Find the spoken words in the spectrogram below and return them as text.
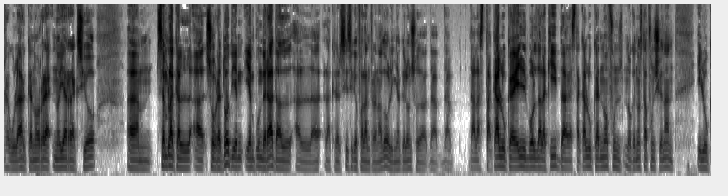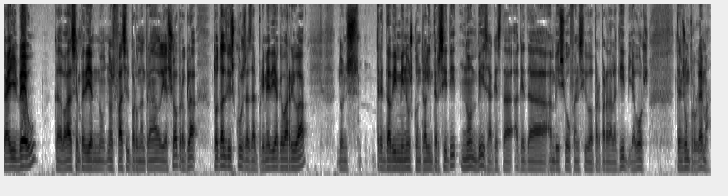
regular, que no, re, no hi ha reacció. Um, sembla que, el, uh, sobretot, i hem, i hem ponderat l'exercici que fa l'entrenador, l'Iñaki Alonso, de, de, de, de destacar el que ell vol de l'equip, de destacar el que no, el que no està funcionant i el que ell veu, que de vegades sempre diem no, no és fàcil per un entrenador dir això, però clar, tot el discurs des del primer dia que va arribar, doncs, tret de 20 minuts contra l'Intercity, no hem vist aquesta, aquesta ambició ofensiva per part de l'equip. Llavors, tens un problema.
